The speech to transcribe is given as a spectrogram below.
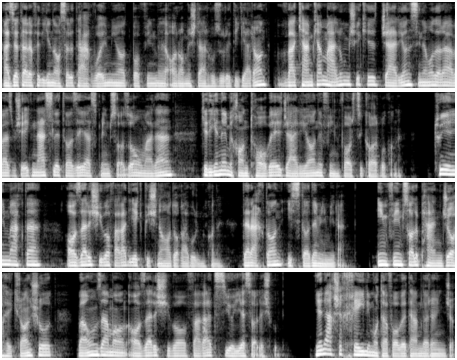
از یه طرف دیگه ناصر تقوایی میاد با فیلم آرامش در حضور دیگران و کم کم معلوم میشه که جریان سینما داره عوض میشه. یک نسل تازه از فیلمسازا اومدن که دیگه نمی‌خوان تابع جریان فیلم فارسی کار بکنن. توی این مقطع آذر شیوا فقط یک پیشنهاد رو قبول می‌کنه. درختان ایستاده میمیرن این فیلم سال 50 اکران شد و اون زمان آذر شیوا فقط 31 سالش بود. یه نقش خیلی متفاوت هم داره اینجا.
